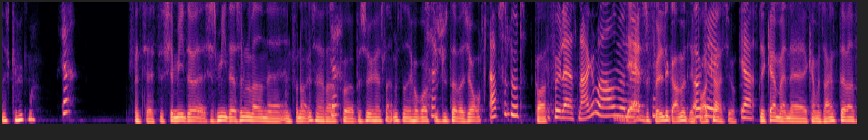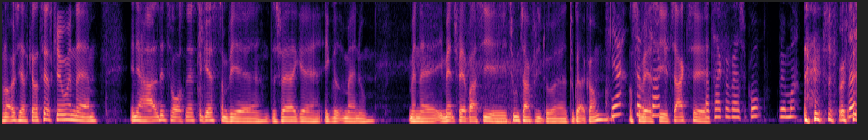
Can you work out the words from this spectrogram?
Jeg skal hygge mig. Ja. Fantastisk. Jasmin, det, Jasmin, det har simpelthen været en, øh, en fornøjelse at have dig Ja. på besøg her i Slamsted. Jeg håber også, du synes, det har været sjovt. Absolut. Godt. Jeg føler, at jeg snakker meget, men... Ja, øh, selvfølgelig, det gør man. Det er Okay, podcast jo. ja. Så det kan man, øh, kan man sagtens. Det har været en fornøjelse. Jeg skal da til at skrive en, en jeg har aldrig til vores næste gæst, som vi desværre ikke, ikke ved, hvem er nu. Men øh, imens vil jeg bare sige tusind tak, fordi du, øh, du gad at komme. Ja, Og så vil jeg tak. sige tak til, Og tak for at være så god ved mig. selvfølgelig.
